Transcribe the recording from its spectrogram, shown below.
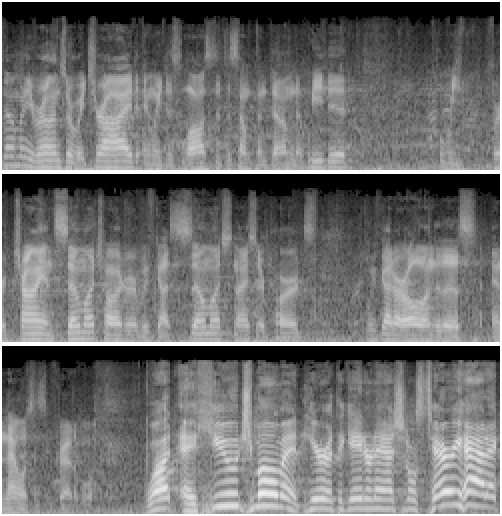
so many runs where we tried and we just lost it to something dumb that we did. We, we're trying so much harder. We've got so much nicer parts. We've got our all into this, and that was just incredible. What a huge moment here at the Gator Nationals. Terry Haddock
